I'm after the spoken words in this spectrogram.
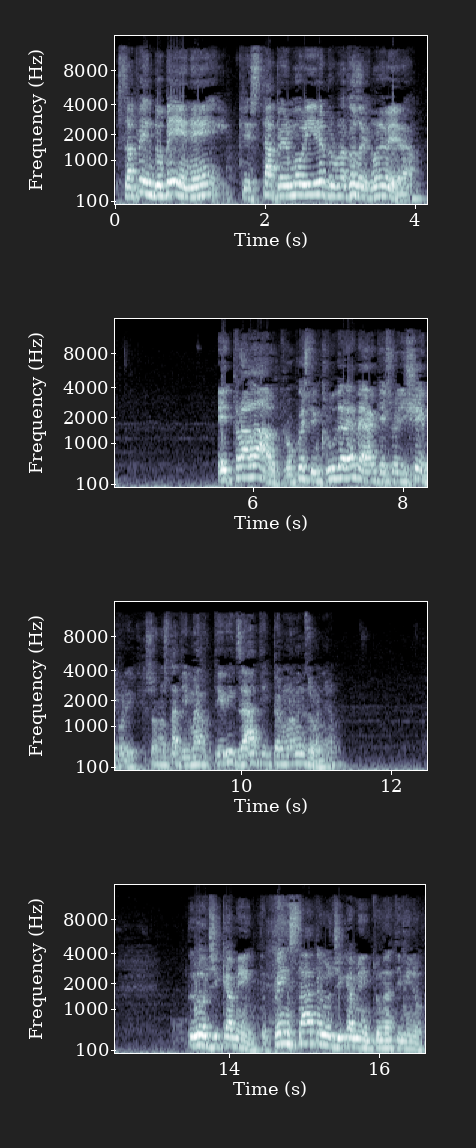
sapendo bene che sta per morire per una cosa che non è vera. E tra l'altro questo includerebbe anche i suoi discepoli che sono stati martirizzati per una menzogna. Logicamente, pensate logicamente un attimino,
